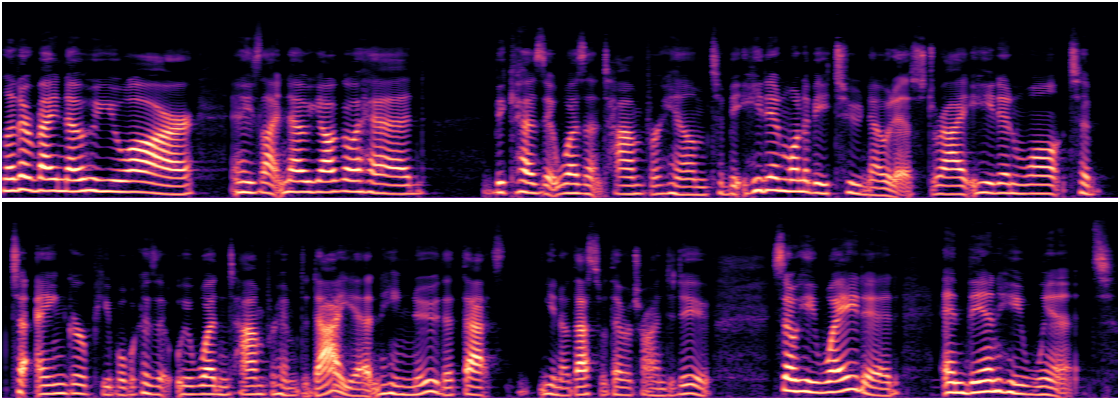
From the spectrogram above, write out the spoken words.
let everybody know who you are. And he's like, no, y'all go ahead because it wasn't time for him to be, he didn't want to be too noticed, right? He didn't want to to anger people because it, it, wasn't time for him to die yet. And he knew that that's you know that's what they were trying to do. So he waited and then he went.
